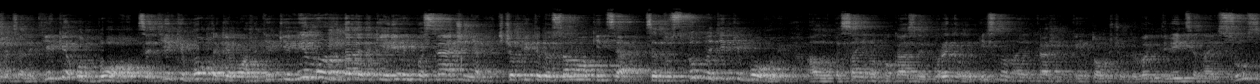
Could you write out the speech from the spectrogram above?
що це не тільки от Бог, це тільки Бог таке може, тільки Він може дати такий рівень посвячення, щоб піти до самого кінця. Це доступно тільки Богові. але Писання нам показує приклади. Дійсно, навіть каже, крім того, що дивіться на Ісуса,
